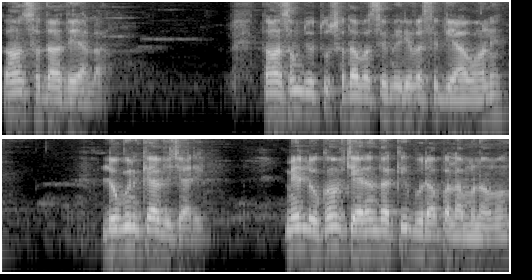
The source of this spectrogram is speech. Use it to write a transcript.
ਤਾਂ ਸਦਾ ਦਿਆਲਾ। ਤਾਂ ਸਮਝੋ ਤੂੰ ਸਦਾ ਵਸੇ, ਮੇਰੇ ਵਸੇ ਦਿਆਵਾਨ ਹੈ। ਲੋਗਨ ਕਿਆ ਵਿਚਾਰੇ, ਮੈਂ ਲੋਕਾਂ ਵਿਚਾਰਿਆਂ ਦਾ ਕੀ ਬੁਰਾ ਭਲਾ ਮਨਾਵਾਂ?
